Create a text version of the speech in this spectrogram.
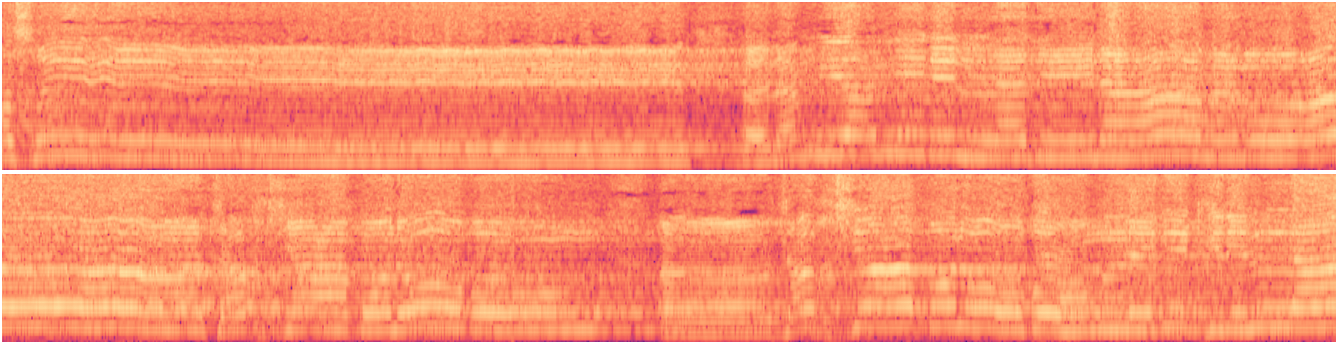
المصير ألم يأن للذين آمنوا أن تخشع قلوبهم أن تخشع قلوبهم لذكر الله؟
